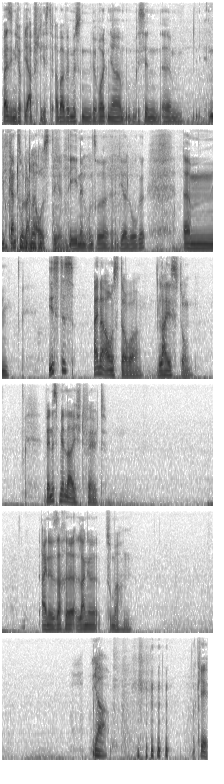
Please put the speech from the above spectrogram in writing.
weiß ich nicht, ob die abschließt, aber wir müssen, wir wollten ja ein bisschen ähm, nicht ganz so lange ausdehnen, unsere Dialoge. Ähm, ist es eine Ausdauer, Leistung, wenn es mir leicht fällt, eine Sache lange zu machen? ja. Okay.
